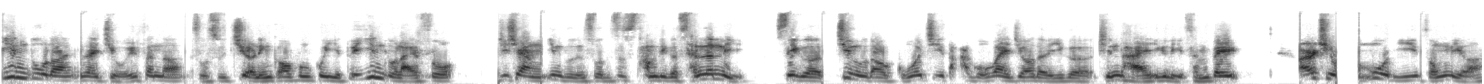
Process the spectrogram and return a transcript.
印度呢在九月份呢主持 G 二零高峰会议，对印度来说，就像印度人说的，这是他们的一个成人礼，是一个进入到国际大国外交的一个平台、一个里程碑。而且莫迪总理呢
